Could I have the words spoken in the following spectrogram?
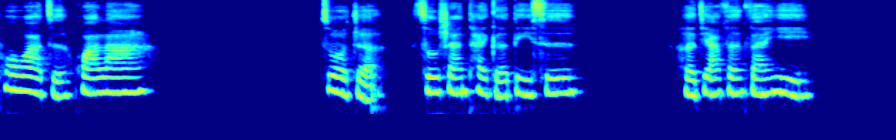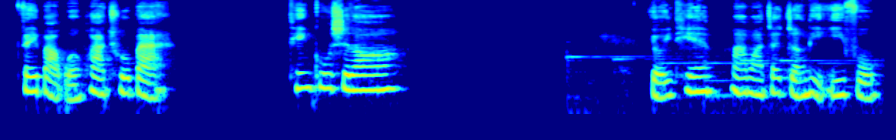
破袜子哗啦》，作者苏珊·泰格蒂斯，何家芬翻译，飞宝文化出版。听故事喽！有一天，妈妈在整理衣服。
